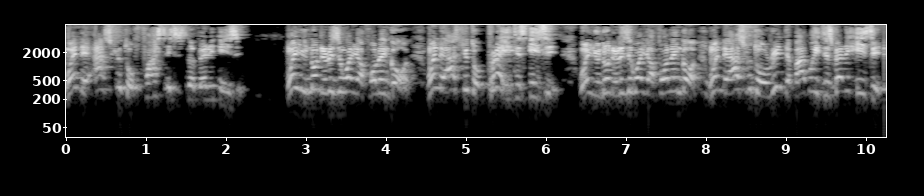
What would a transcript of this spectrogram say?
when they ask you to fast, it is not very easy. When you know the reason why you are following God, when they ask you to pray, it is easy. When you know the reason why you are following God, when they ask you to read the Bible, it is very easy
